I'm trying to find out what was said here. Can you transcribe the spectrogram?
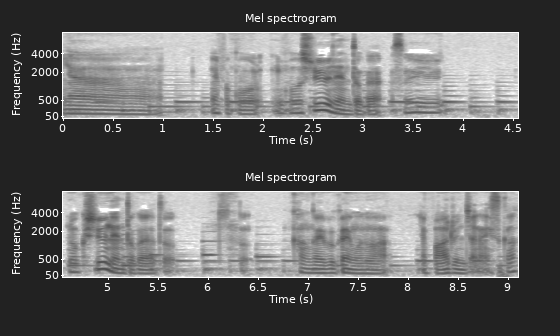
いややっぱこう5周年とかそういう6周年とかだとちょっと感慨深いものはやっぱあるんじゃないですか？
